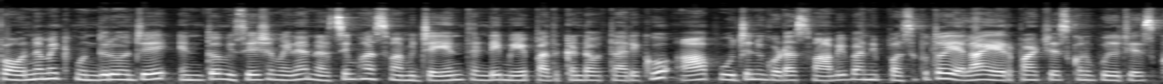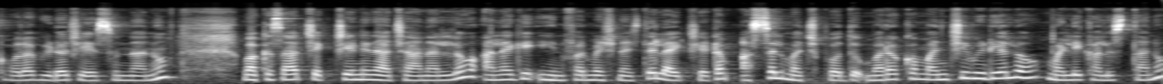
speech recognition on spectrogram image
పౌర్ణమికి ముందు రోజే ఎంతో విశేషమైన నరసింహస్వామి జయంతి అండి మే పదకొండవ తారీఖు. ఆ పూజను కూడా స్వామివారిని పసుపుతో ఎలా ఏర్పాటు చేసుకుని పూజ చేసుకోవాలో వీడియో చేస్తున్నాను. ఒకసారి చెక్ చేయండి నా ఛానల్లో. అలాగే ఈ ఇన్ఫర్మేషన్ అయితే లైక్ చేయడం అస్సలు మర్చిపోద్దు మరొక మంచి వీడియోలో మళ్ళీ కలుస్తాను.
